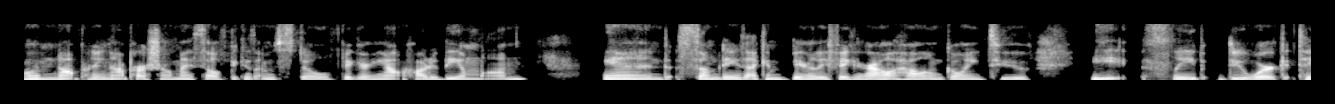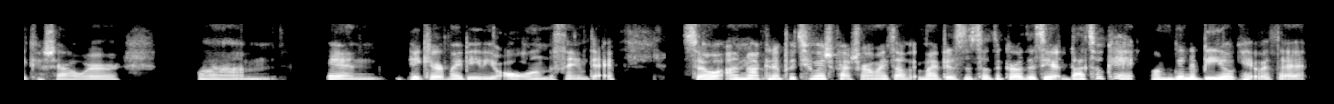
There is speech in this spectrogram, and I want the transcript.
I'm not putting that pressure on myself because I'm still figuring out how to be a mom. And some days I can barely figure out how I'm going to eat, sleep, do work, take a shower, um, and take care of my baby all on the same day. So I'm not going to put too much pressure on myself. If my business doesn't grow this year, that's okay. I'm going to be okay with it.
